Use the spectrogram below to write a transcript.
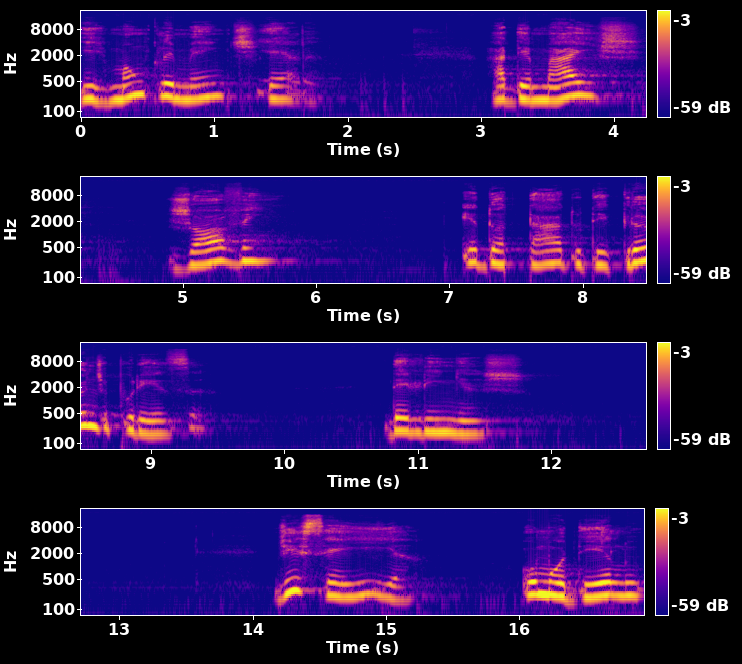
Irmão Clemente era, ademais, jovem e dotado de grande pureza de linhas. Disse-ia o modelo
